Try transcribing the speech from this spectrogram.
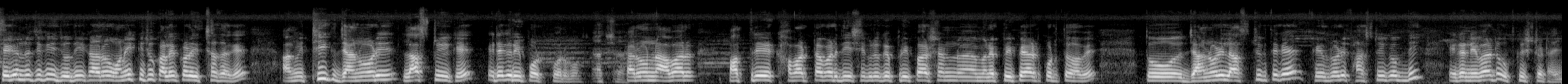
সেকেন্ড হচ্ছে কি যদি কারও অনেক কিছু কালেক্ট করার ইচ্ছা থাকে আমি ঠিক জানুয়ারি লাস্ট উইকে এটাকে রিপোর্ট করব। আচ্ছা। কারণ আবার পাত্রে খাবার টাবার দিয়ে সেগুলোকে প্রিপারেশন মানে প্রিপেয়ার করতে হবে। তো জানুয়ারি লাস্ট উইক থেকে ফেব্রুয়ারি ফার্স্ট উইক অবধি এটা নেবার একটা উৎকৃষ্ট টাইম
